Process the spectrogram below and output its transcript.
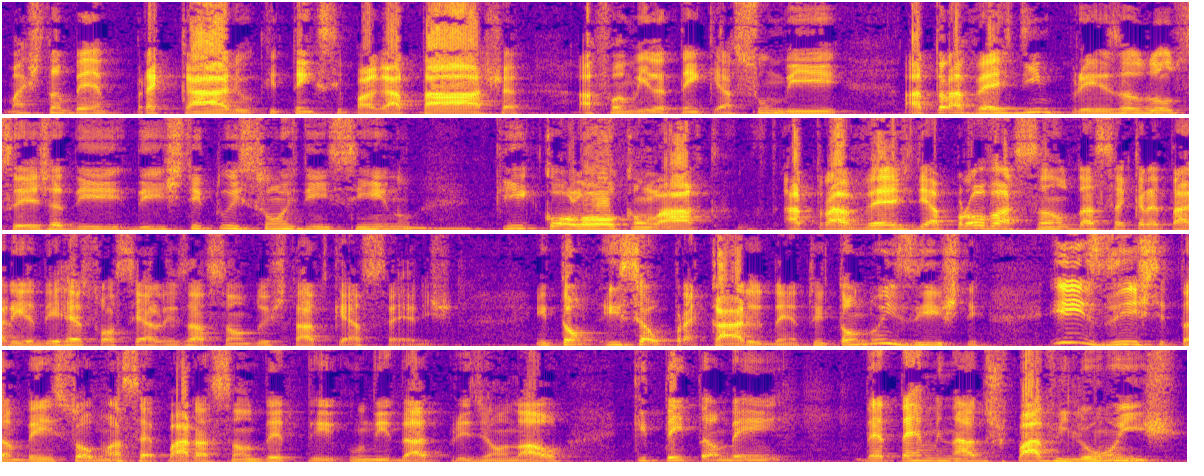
mas também é precário, que tem que se pagar taxa, a família tem que assumir, através de empresas, ou seja, de, de instituições de ensino uhum. que colocam lá, através de aprovação da Secretaria de Ressocialização do Estado, que é a SERES. Então, isso é o precário dentro. Então, não existe. E existe também só uma separação dentro de unidade prisional, que tem também determinados pavilhões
